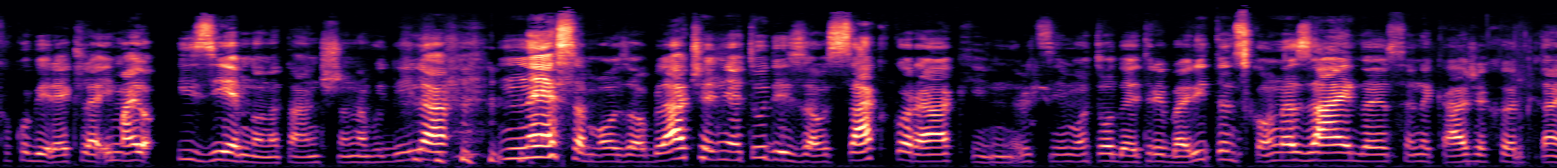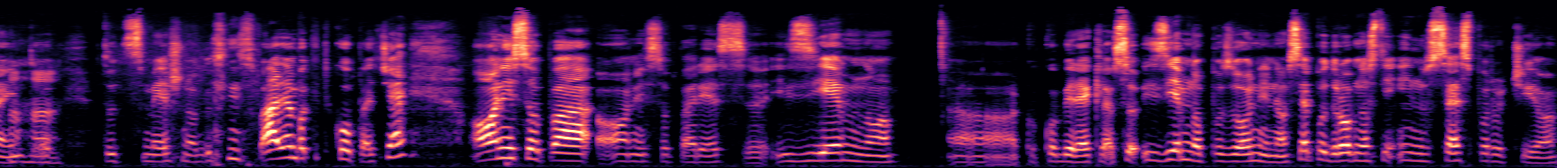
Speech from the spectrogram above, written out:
Kako bi rekla, imajo izjemno natančna navodila, ne samo za oblačenje, tudi za vsak korak, in recimo to, da je treba ritensko nazaj, da se ne kaže hrbta in to Aha. tudi smešno izpade, ampak tako pač je. Oni so pa, oni so pa res eh, izjemno, uh, kako bi rekla, so izjemno pozorni na vse podrobnosti in vse sporočijo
